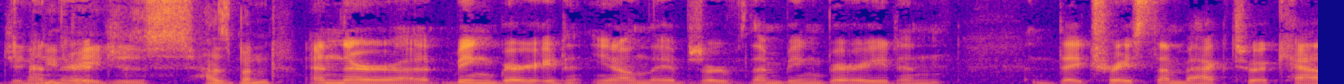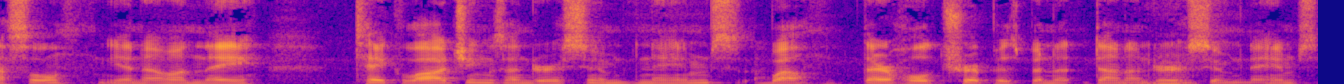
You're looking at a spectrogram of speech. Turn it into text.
Genevieve Page's husband. and they're uh, being buried. You know, and they observe them being buried, and they trace them back to a castle. You know, and they take lodgings under assumed names. Well, their whole trip has been done under assumed names,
